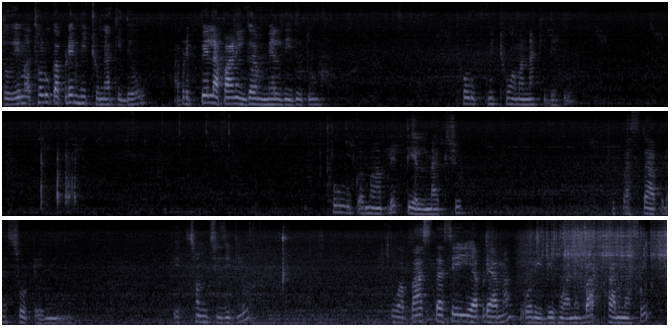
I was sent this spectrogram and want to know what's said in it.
તો એમાં થોડુંક આપણે મીઠું નાખી દેવું. આપણે પહેલાં પાણી ગરમ મેળ દીધું હતું. થોડુંક મીઠું આમાં નાખી દેવું. થોડુંક આમાં આપણે તેલ નાખીશું. કે પાસ્તા આપણા સોટે એક ચમચી જેટલું. તો આ પાસ્તા છે એ આપણે આમાં ઓરી દેવું અને બાફવાના છે.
